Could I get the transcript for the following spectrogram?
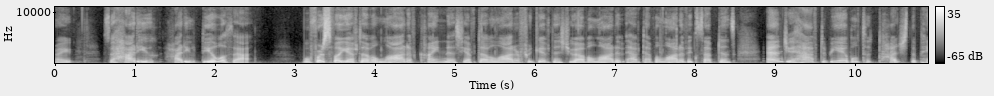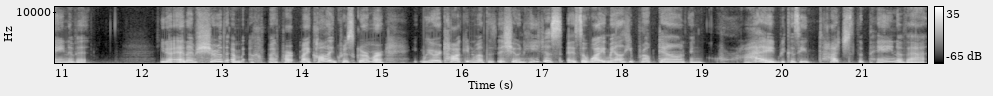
right? So how do you how do you deal with that? Well, first of all, you have to have a lot of kindness. You have to have a lot of forgiveness. You have a lot of have to have a lot of acceptance, and you have to be able to touch the pain of it. You know, and I'm sure that um, my my colleague Chris Germer, we were talking about this issue, and he just, as a white male, he broke down and cried because he touched the pain of that.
